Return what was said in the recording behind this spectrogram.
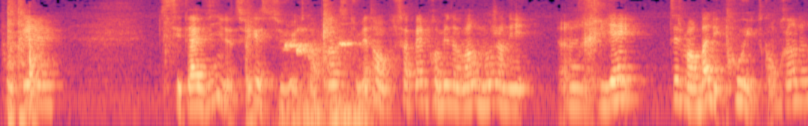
pour vrai, c'est ta vie, là, tu fais ce que tu veux, tu comprends? Si tu mets ton sapin le 1er novembre, moi j'en ai rien, tu sais, je m'en bats les couilles, tu comprends là?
